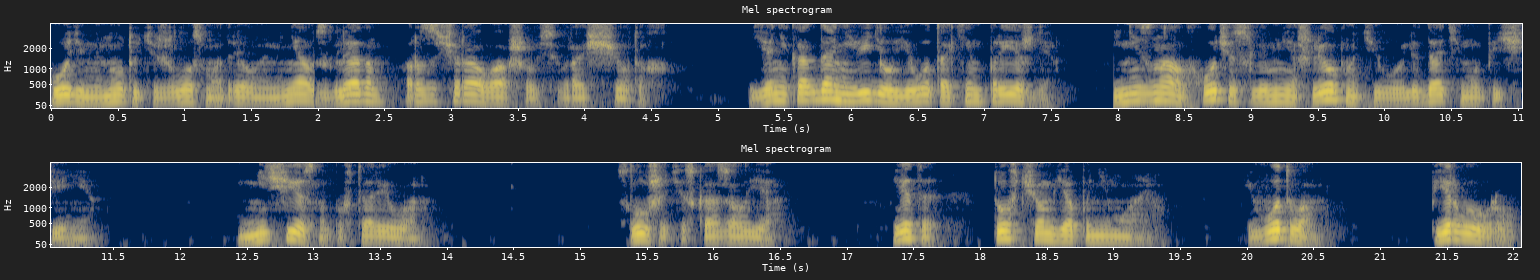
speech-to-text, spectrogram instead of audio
Коди минуту тяжело смотрел на меня взглядом разочаровавшегося в расчетах. Я никогда не видел его таким прежде и не знал, хочется ли мне шлепнуть его или дать ему печенье. «Нечестно», — повторил он. «Слушайте», — сказал я, — «это то, в чем я понимаю. И вот вам первый урок.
